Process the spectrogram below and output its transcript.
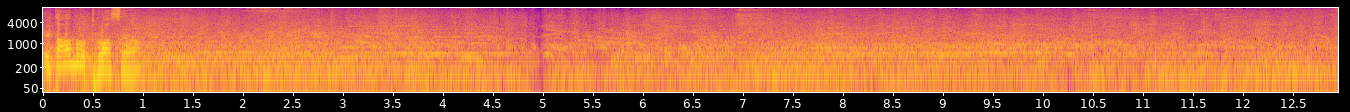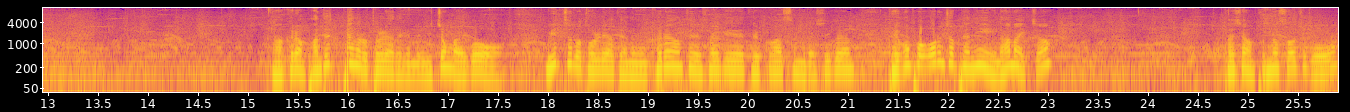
일단 안으로 들어왔어요. 아, 그럼 반대편으로 돌려야 되겠네. 위쪽 말고 밑으로 돌려야 되는 그런 형태의 설계될 것 같습니다. 지금 대공포 오른쪽 편이 남아있죠? 다시 한번 분노 써주고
